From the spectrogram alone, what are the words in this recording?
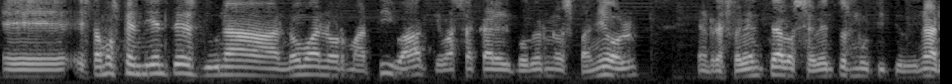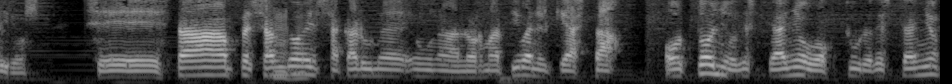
eh, estamos pendientes de una nueva normativa que va a sacar el gobierno español en referente a los eventos multitudinarios. Se está pensando en sacar una, normativa en el que hasta otoño de este año o octubre de este año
